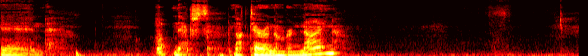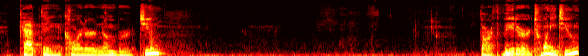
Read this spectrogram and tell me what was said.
And up next, Nocterra number 9. Captain Carter number two. Darth Vader 22.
